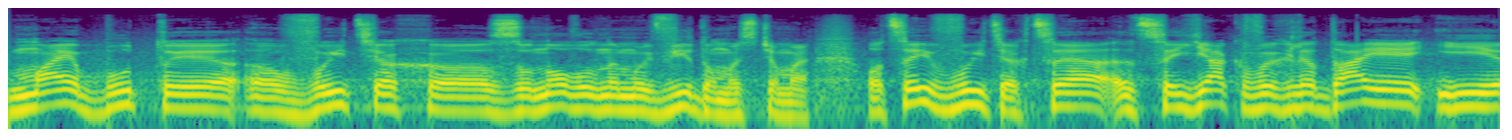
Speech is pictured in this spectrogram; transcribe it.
має бути витяг з оновленими відомостями. Оцей витяг, це, це як виглядає і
